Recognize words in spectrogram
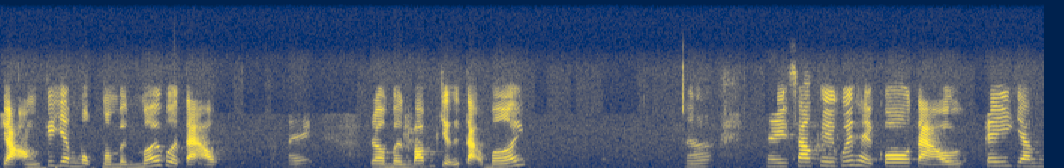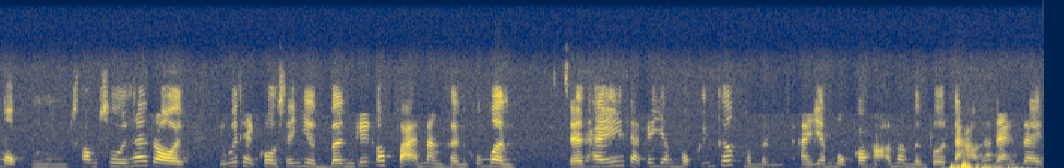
chọn cái danh mục mà mình mới vừa tạo Đấy. rồi mình bấm chữ tạo mới đó. thì sau khi quý thầy cô tạo cái danh mục ừ, xong xuôi hết rồi, thì quý thầy cô sẽ nhìn bên cái góc phải màn hình của mình, sẽ thấy là cái danh mục kiến thức mà mình à danh mục câu hỏi mà mình vừa tạo nó đang đây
